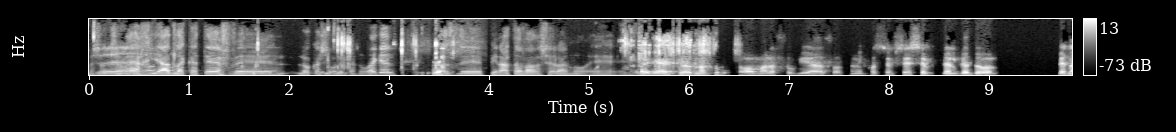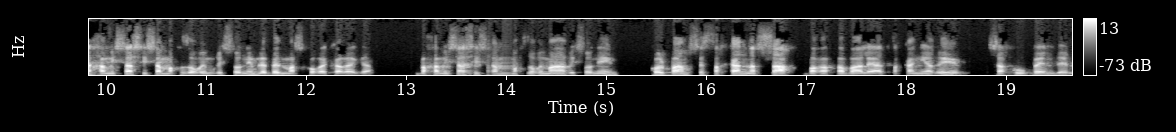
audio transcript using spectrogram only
פשוט שולח יד לכתף ולא קשור לכדורגל, אז אה, פינת עבר שלנו. אה, רגע, יש לי עוד משהו לתרום על הסוגיה הזאת. אני חושב שיש הבדל גדול בין החמישה-שישה מחזורים ראשונים לבין מה שקורה כרגע. בחמישה-שישה מחזורים הראשונים, כל פעם ששחקן נשך ברחבה ליד שחקן יריב, שרקו פנדל.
